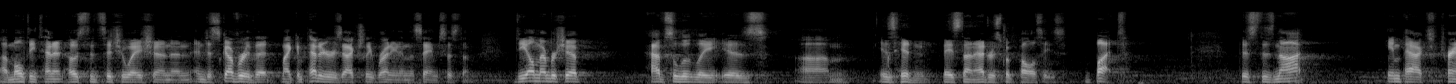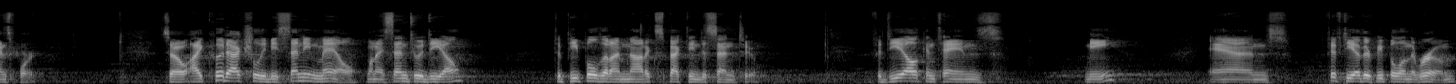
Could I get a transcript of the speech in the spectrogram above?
a multi-tenant hosted situation and, and, discover that my competitor is actually running in the same system. DL membership absolutely is um, is hidden based on address book policies, but this does not impact transport. So I could actually be sending mail when I send to a DL to people that I'm not expecting to send to. A DL contains me and 50 other people in the room,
